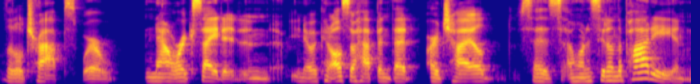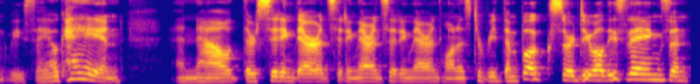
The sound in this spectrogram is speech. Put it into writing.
little traps where now we're excited. And, you know, it can also happen that our child says, I want to sit on the potty. And we say, okay. And and now they're sitting there and sitting there and sitting there and want us to read them books or do all these things. And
